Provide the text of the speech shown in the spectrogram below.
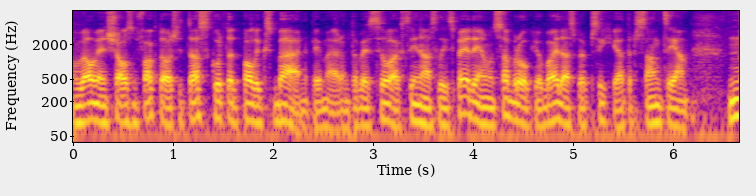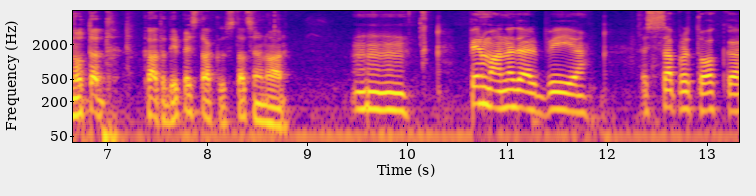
Un vēl viens šausmu faktors ir tas, kur tad paliks bērni, piemēram. Tāpēc cilvēks cīnās līdz pēdējiem un sabrūk, jo baidās par psihiatra sankcijām. Nu, tad, kā tad ir pēc tā stacionāra? Mm, pirmā nedēļa bija. Es sapratu, to, ka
